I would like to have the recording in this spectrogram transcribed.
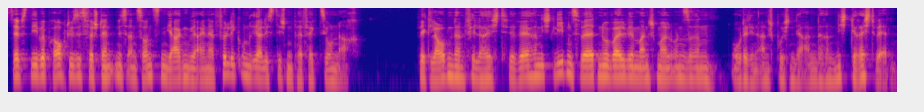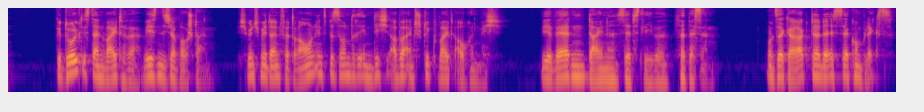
Selbstliebe braucht dieses Verständnis, ansonsten jagen wir einer völlig unrealistischen Perfektion nach. Wir glauben dann vielleicht, wir wären nicht liebenswert, nur weil wir manchmal unseren oder den Ansprüchen der anderen nicht gerecht werden. Geduld ist ein weiterer, wesentlicher Baustein. Ich wünsche mir dein Vertrauen, insbesondere in dich, aber ein Stück weit auch in mich. Wir werden deine Selbstliebe verbessern. Unser Charakter, der ist sehr komplex.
